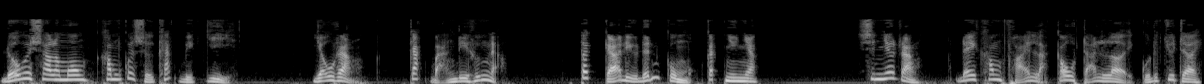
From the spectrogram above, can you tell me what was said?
Đối với Salomon không có sự khác biệt gì, dẫu rằng các bạn đi hướng nào. Tất cả đều đến cùng một cách như nhau. Xin nhớ rằng, đây không phải là câu trả lời của Đức Chúa Trời.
